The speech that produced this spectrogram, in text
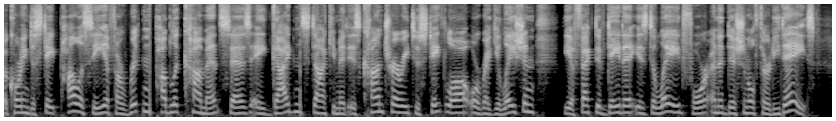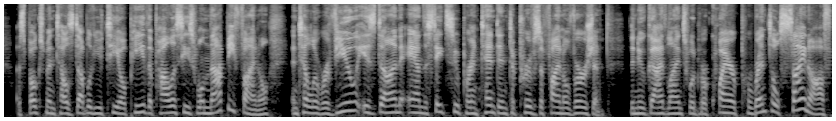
According to state policy, if a written public comment says a guidance document is contrary to state law or regulation, the effective data is delayed for an additional 30 days. A spokesman tells WTOP the policies will not be final until a review is done and the state superintendent approves a final version. The new guidelines would require parental sign off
